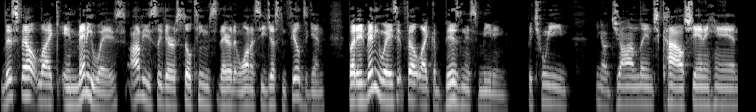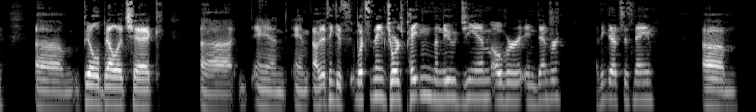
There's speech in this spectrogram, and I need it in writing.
this felt like in many ways, obviously there are still teams there that want to see Justin Fields again, but in many ways it felt like a business meeting between, you know, John Lynch, Kyle Shanahan, um, Bill Belichick, uh, and, and I think it's, what's the name? George Paton, the new GM over in Denver. I think that's his name. Um,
